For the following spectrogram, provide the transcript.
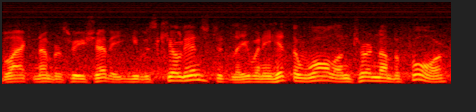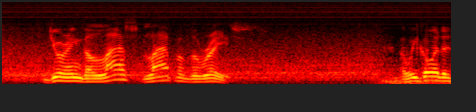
black number three Chevy, he was killed instantly when he hit the wall on turn number four during the last lap of the race. Are we going to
